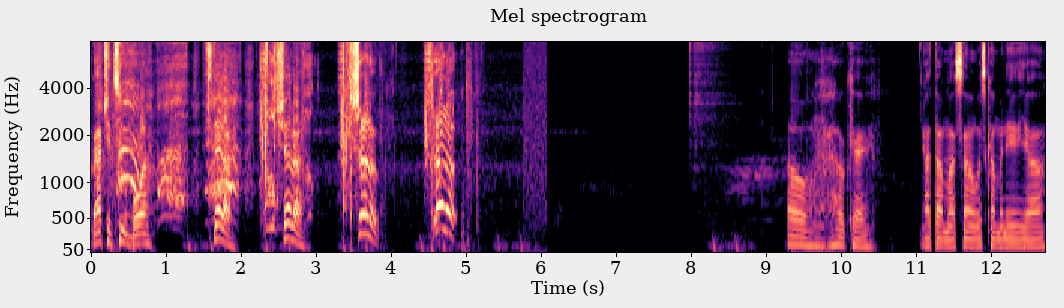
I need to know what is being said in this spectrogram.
Got you too, boy. Shut up. Shut up. Shut up. Shut up. Oh, okay. I thought my son was coming in, y'all.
